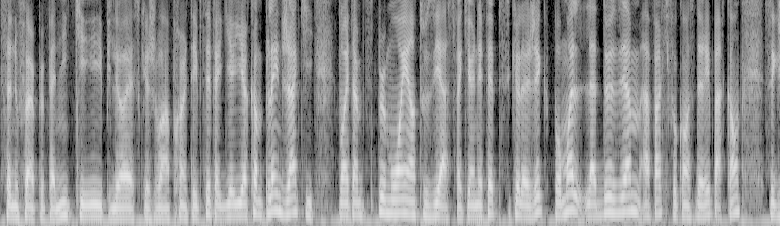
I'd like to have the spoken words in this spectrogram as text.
ça nous fait un peu paniquer. Puis là, est-ce que je vais emprunter? Puis, il y, a comme plein de gens qui vont être un petit peu moins enthousiastes. Fait qu'il y a un effet psychologique. Pour moi, la deuxième affaire qu'il faut considérer, par contre, c'est que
